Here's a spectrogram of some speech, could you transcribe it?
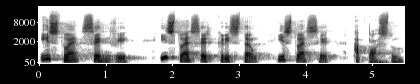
isto é servir, isto é ser cristão, isto é ser apóstolo.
